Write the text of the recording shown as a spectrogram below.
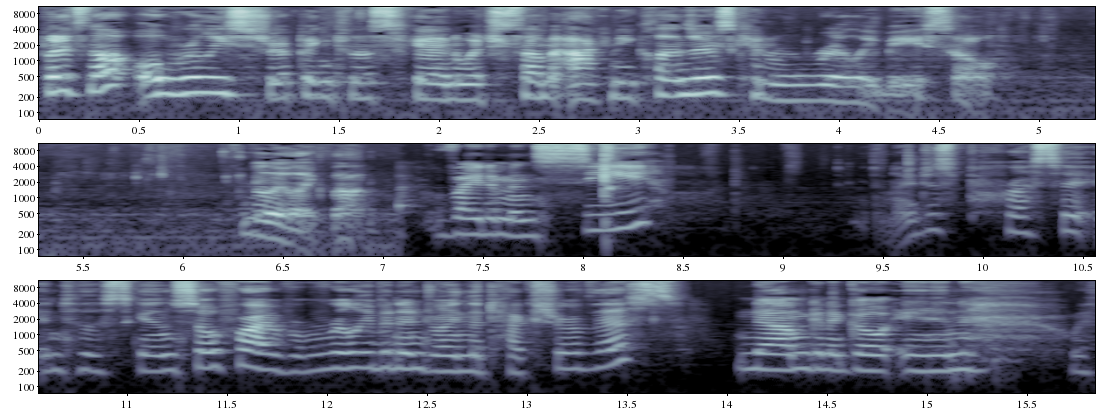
but it's not overly stripping to the skin which some acne cleansers can really be so really like that vitamin c i just press it into the skin so far i've really been enjoying the texture of this now i'm gonna go in with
